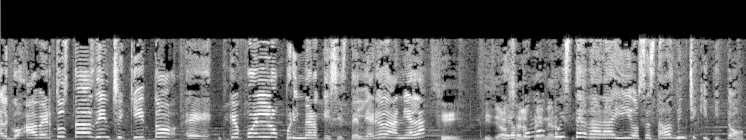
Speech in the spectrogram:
algo. A ver, tú estabas bien chiquito. eh, ¿Qué fue lo primero que hiciste? ¿El diario de Daniela? sí, sí, Pero o sea, lo ¿cómo primero... fuiste a dar ahí? O sea, estabas bien chiquitito.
